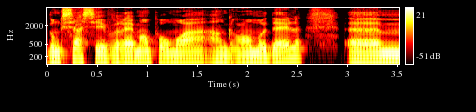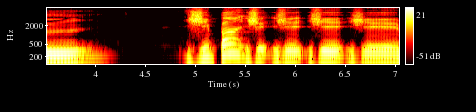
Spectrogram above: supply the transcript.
Donc ça, c'est vraiment pour moi un grand modèle. Euh, j'ai pas, j'ai,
